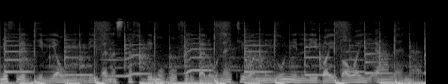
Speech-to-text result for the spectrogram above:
مثل الهيليوم اللي بنستخدمه في البالونات والنيون اللي بيضوي إعلانات.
